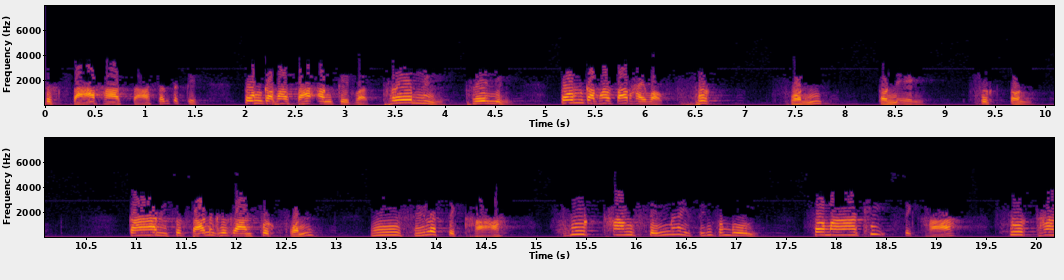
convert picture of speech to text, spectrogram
ศึกษาภาษาสันสกฤต ตรงกับภาษาอังกฤษว่า training training ตรงกับภาษาไทยว่าฝึกฝนตนเอง ฝึกตน การศึกษานั่นคือการฝึกฝน มีศีลสิกขา ฝึกทางศีลให้ศีลสมบูรณ์ สมาธิสิกขา ฝึกทาง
